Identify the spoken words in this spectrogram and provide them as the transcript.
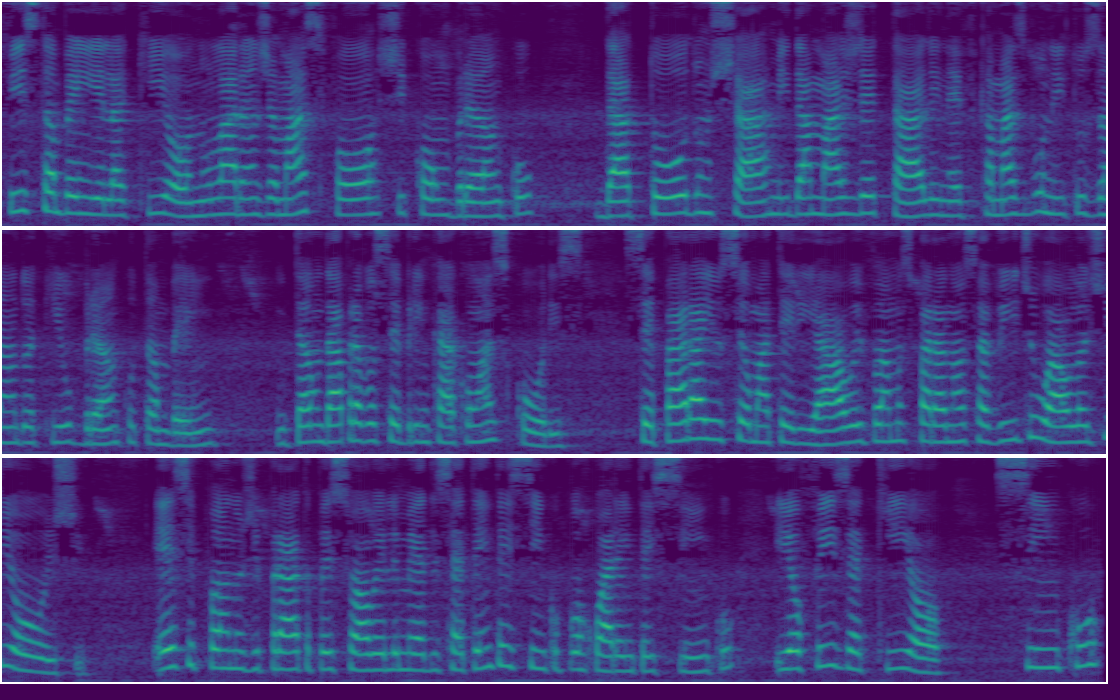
Fiz também ele aqui, ó, no laranja mais forte com branco, dá todo um charme e dá mais detalhe, né? Fica mais bonito usando aqui o branco também. Então, dá pra você brincar com as cores. Separa aí o seu material e vamos para a nossa videoaula de hoje. Esse pano de prato, pessoal, ele mede 75 por 45 e eu fiz aqui, ó, cinco,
